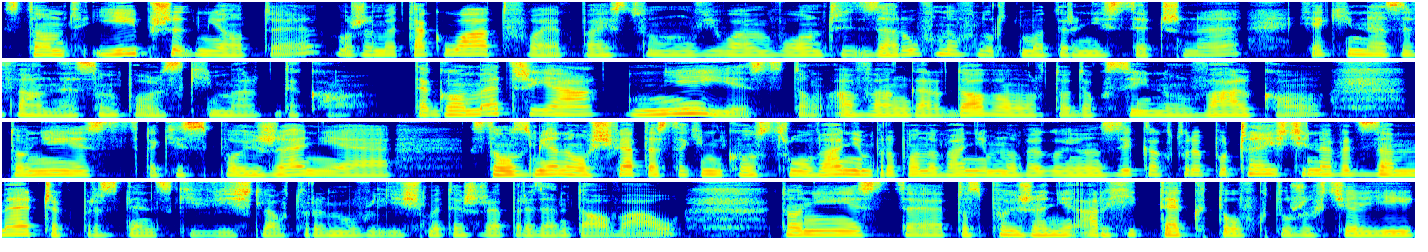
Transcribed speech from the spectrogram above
Stąd jej przedmioty możemy tak łatwo, jak Państwu mówiłam, włączyć zarówno w nurt modernistyczny, jak i nazywane są polskim art deco. Ta geometria nie jest tą awangardową, ortodoksyjną walką. To nie jest takie spojrzenie z tą zmianą świata, z takim konstruowaniem, proponowaniem nowego języka, które po części nawet zameczek prezydencki w Wiśle, o którym mówiliśmy, też reprezentował. To nie jest e, to spojrzenie architektów, którzy chcieli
